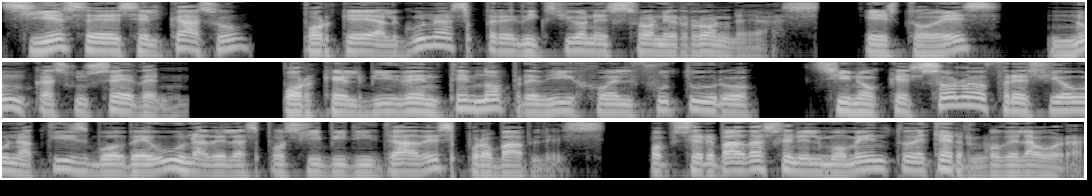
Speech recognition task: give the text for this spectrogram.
Si ese es el caso, porque algunas predicciones son erróneas, esto es, nunca suceden. Porque el vidente no predijo el futuro, sino que solo ofreció un atisbo de una de las posibilidades probables, observadas en el momento eterno de la hora.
